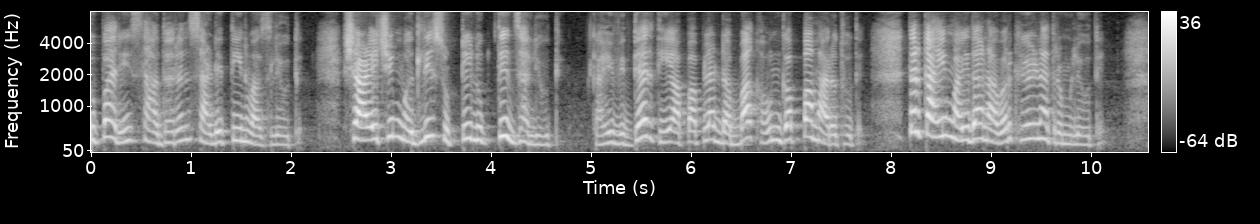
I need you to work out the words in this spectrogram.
दुपारी साधारण साडेतीन वाजले होते. शाळेची मधली सुट्टी नुकतीच झाली होती. काही विद्यार्थी आपापला डब्बा खाऊन गप्पा मारत होते तर काही मैदानावर खेळण्यात रमले होते.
